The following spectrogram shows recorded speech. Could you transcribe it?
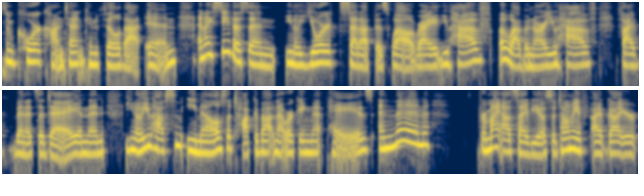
some core content can fill that in. And I see this in, you know, your setup as well, right? You have a webinar, you have five minutes a day, and then, you know, you have some emails that talk about networking that pays. And then from my outside view, so tell me if I've got your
